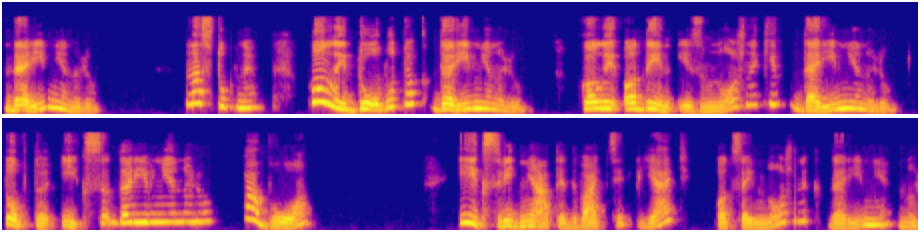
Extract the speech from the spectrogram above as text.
дорівнює 0. Наступне. Коли добуток дорівнює 0? Коли один із множників дорівнює 0. Тобто х дорівнює 0 або х відняти 25, оцей множник дорівнює 0.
